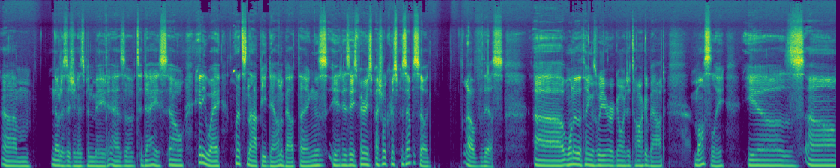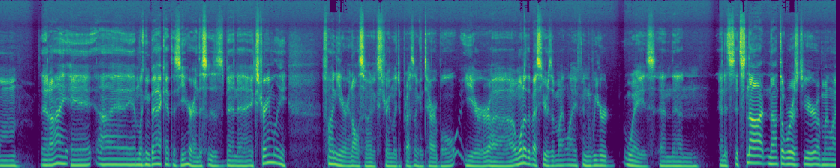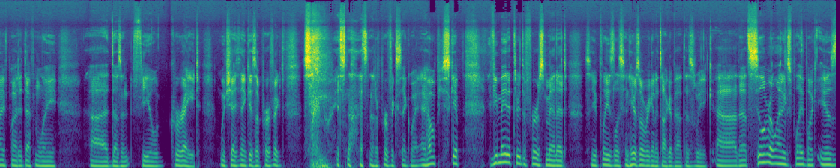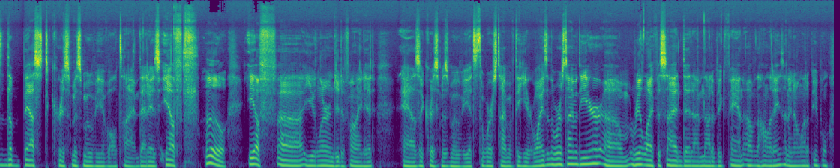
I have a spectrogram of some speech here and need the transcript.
um, no decision has been made as of today. So, anyway, let's not be down about things. It is a very special Christmas episode of this. Uh, one of the things we are going to talk about mostly is um, that I I am looking back at this year, and this has been an extremely fun year, and also an extremely depressing and terrible year. Uh, one of the best years of my life in weird ways, and then and it's it's not not the worst year of my life, but it definitely uh, doesn't feel great, which I think is a perfect. It's not. That's not a perfect segue. I hope you skip. If you made it through the first minute, so you please listen. Here's what we're going to talk about this week. Uh, that Silver Linings Playbook is the best Christmas movie of all time. That is, if oh, if uh, you learn to define it as a Christmas movie. It's the worst time of the year. Why is it the worst time of the year? Um, real life aside, that I'm not a big fan of the holidays, and I know a lot of people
